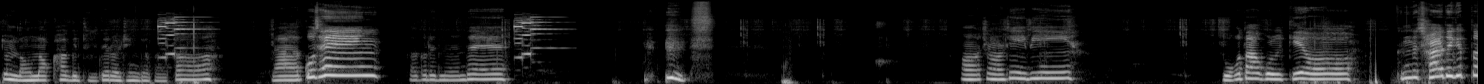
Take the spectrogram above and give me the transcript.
좀 넉넉하게 두 개를 챙겨갈까? 라고 생각 그랬는데 어, 저 TV 노다고 올게요. 근데 자야 되겠다.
